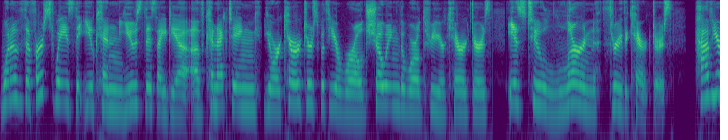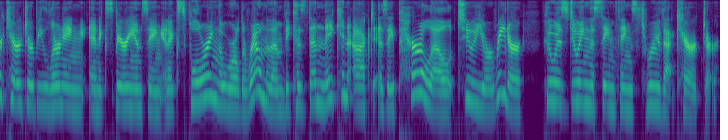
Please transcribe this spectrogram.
One of the first ways that you can use this idea of connecting your characters with your world, showing the world through your characters, is to learn through the characters. Have your character be learning and experiencing and exploring the world around them because then they can act as a parallel to your reader who is doing the same things through that character.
